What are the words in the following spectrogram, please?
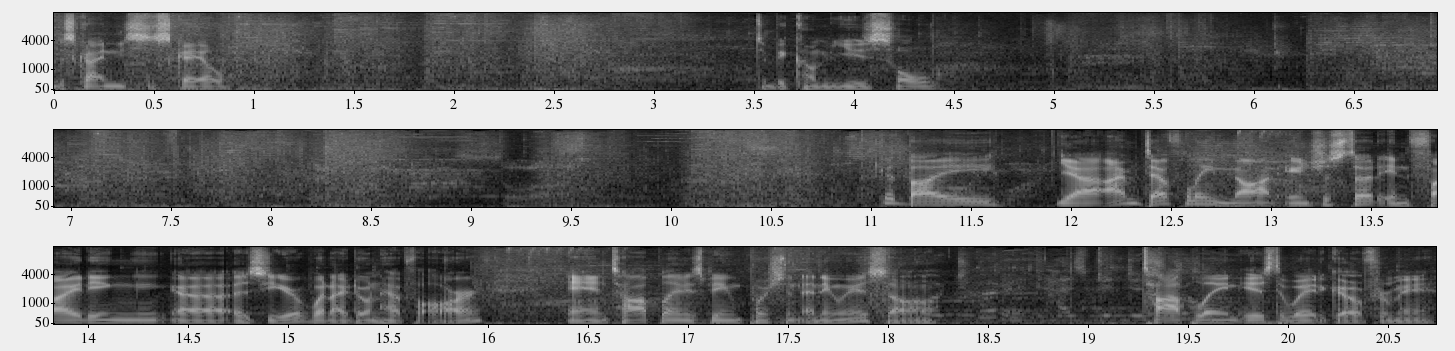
this guy needs to scale to become useful. Goodbye. Yeah, I'm definitely not interested in fighting uh, Azir when I don't have R. And top lane is being pushed in anyway, so Your turret has been top lane is the way to go for me.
